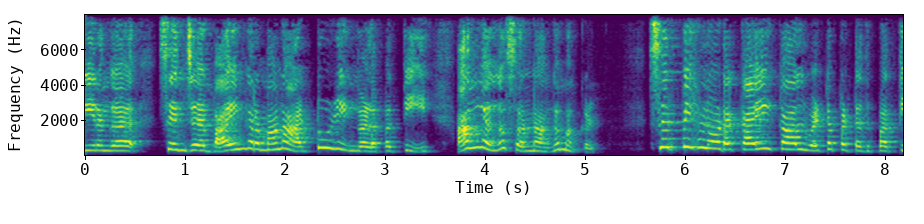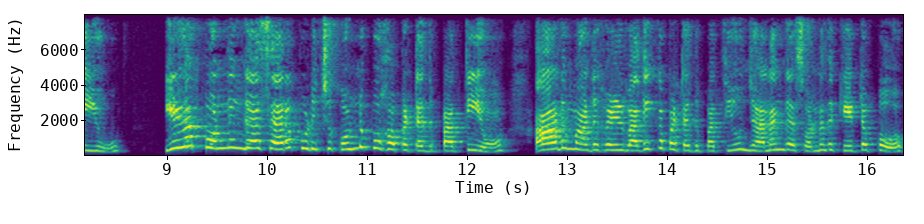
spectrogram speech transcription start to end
வீரங்க செஞ்ச பயங்கரமான அட்டூழியங்களை பத்தி அங்கங்க சொன்னாங்க மக்கள். சிற்பிகளோட கை கால் வெட்டப்பட்டது பத்தியும் இளப்பொண்ணுங்க பொண்ணுங்க புடிச்சு கொண்டு போகப்பட்டது பத்தியும் ஆடு மாடுகள் வதைக்கப்பட்டது பத்தியும் ஜனங்க சொன்னதை கேட்டப்போ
